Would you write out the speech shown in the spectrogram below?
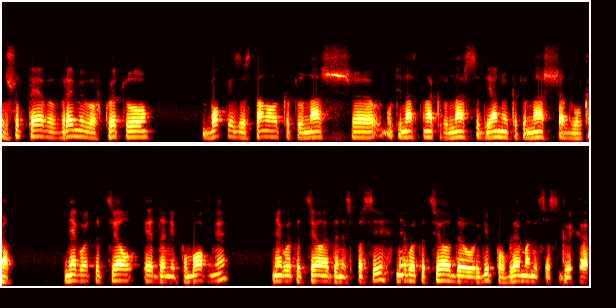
защото тя е във време, в което Бог е застанал като наш, от една страна като наш съдия, но и като наш адвокат. Неговата цел е да ни помогне, неговата цел е да ни спаси, неговата цел е да уреди проблема ни с греха.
